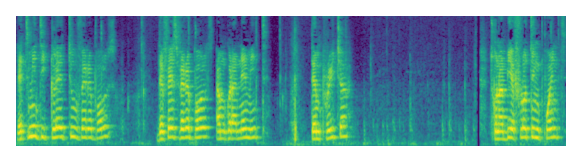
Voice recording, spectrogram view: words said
Let me declare two variables. The first variable, I'm gonna name it temperature. It's gonna be a floating point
